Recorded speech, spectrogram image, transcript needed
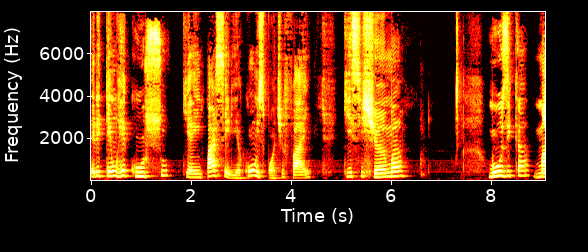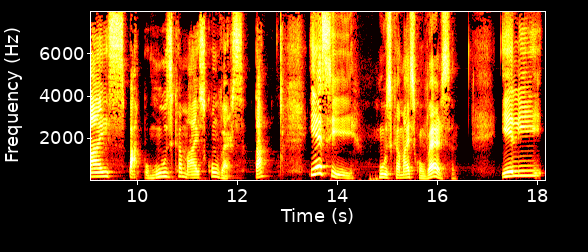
ele tem um recurso que é em parceria com o Spotify que se chama música mais papo, música mais conversa, tá? E esse música mais conversa, ele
